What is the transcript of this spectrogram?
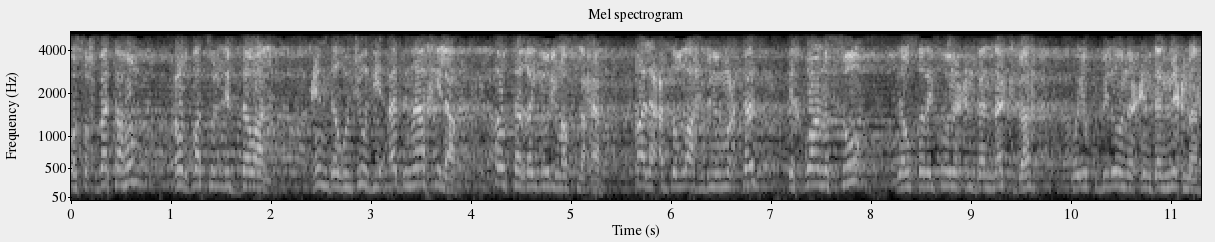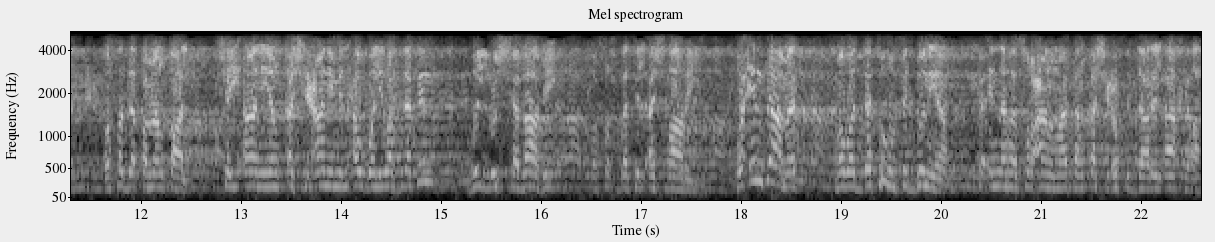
وصحبتهم عرضة للزوال عند وجود أدنى خلاف أو تغير مصلحة. قال عبد الله بن المعتز إخوان السوء ينصرفون عند النكبة ويقبلون عند النعمة. وصدق من قال شيئان ينقشعان من أول وهلة ظل الشباب وصحبة الأشرار. وإن دامت مودتهم في الدنيا فإنها سرعان ما تنقشع في الدار الآخرة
